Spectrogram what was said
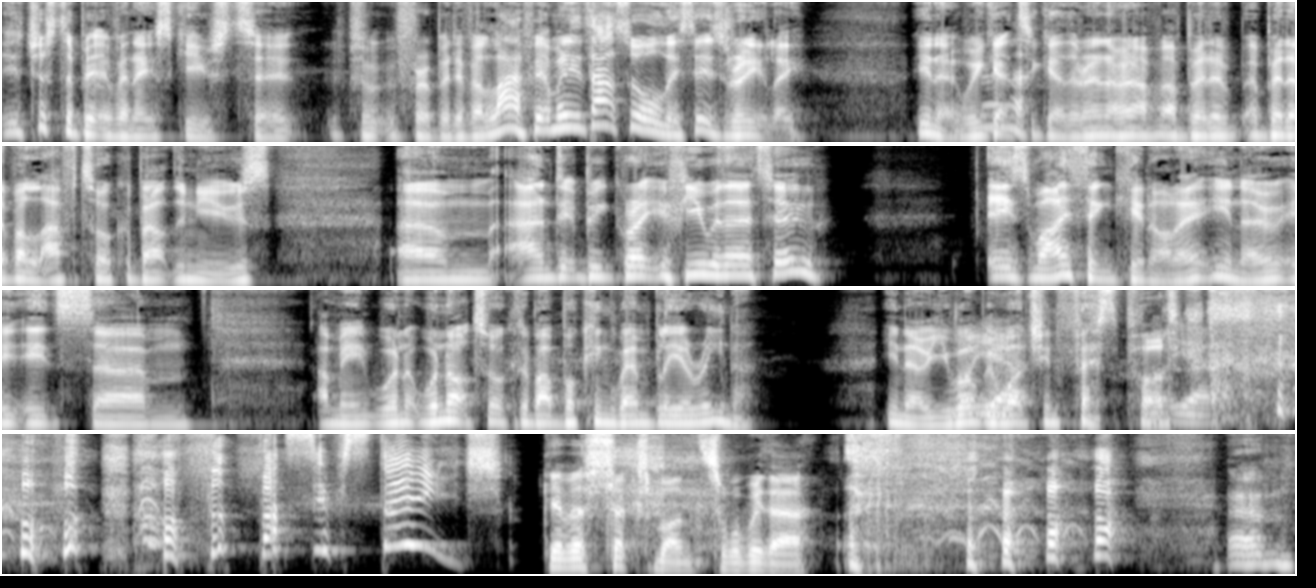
It's just a bit of an excuse to for, for, a bit of a laugh. I mean, that's all this is, really. You know, we yeah. get together and have a bit of a bit of a laugh, talk about the news, um, and it'd be great if you were there too is my thinking on it. You know, it, it's. Um, I mean, we're not, we're not talking about booking Wembley Arena. You know, you won't be watching Festpod on the massive stage. Give us six months, we'll be there. um,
